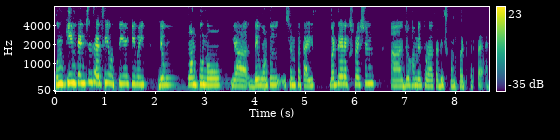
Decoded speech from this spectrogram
उनकी इंटेंशंस ऐसी होती हैं कि भाई दे वांट टू नो या they want to sympathise but their expression जो हमें थोड़ा सा डिस्कम्फर्ट करता है।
